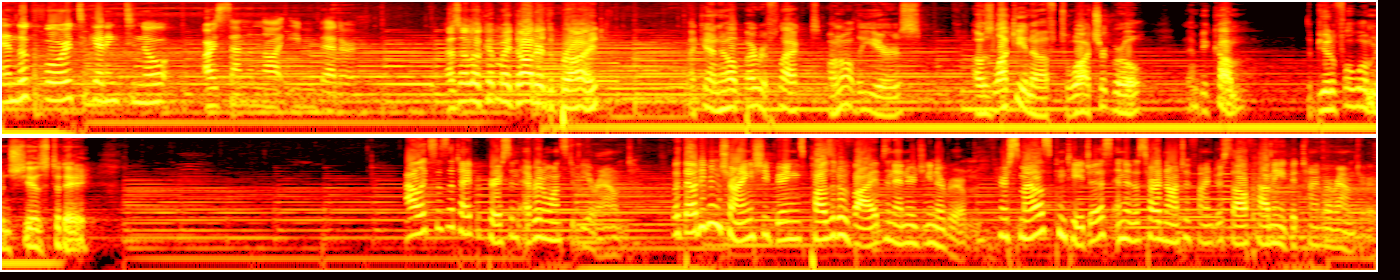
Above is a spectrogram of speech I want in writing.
and look forward to getting to know our son in law even better. As I look at my daughter, the bride, I can't help but reflect on all the years I was lucky enough to watch her grow and become the beautiful woman she is today. Alex is the type of person everyone wants to be around. Without even trying, she brings positive vibes and energy in a room. Her smile is contagious, and it is hard not to find yourself having a good time around her.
